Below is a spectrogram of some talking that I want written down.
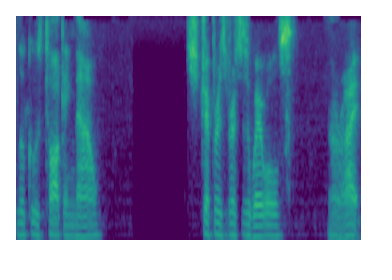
Look who's talking now. Strippers versus werewolves. All right.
